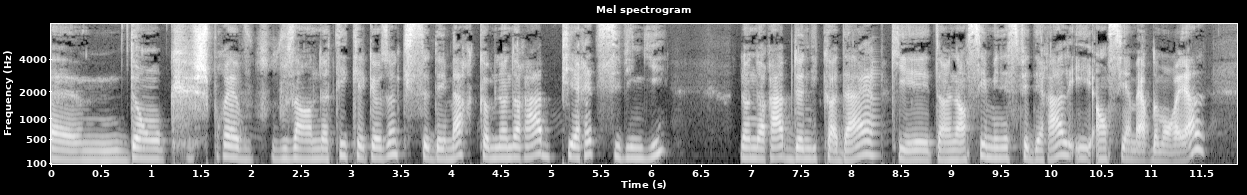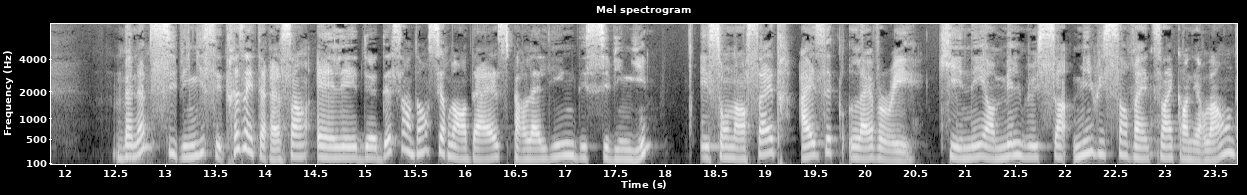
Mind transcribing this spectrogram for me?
Euh, donc, je pourrais vous en noter quelques-uns qui se démarquent, comme l'honorable Pierrette Sivigny, l'honorable Denis Coderre, qui est un ancien ministre fédéral et ancien maire de Montréal. Madame Sivigny, c'est très intéressant. Elle est de descendance irlandaise par la ligne des Sivigny et son ancêtre Isaac Lavery, qui est né en 1825 en Irlande,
